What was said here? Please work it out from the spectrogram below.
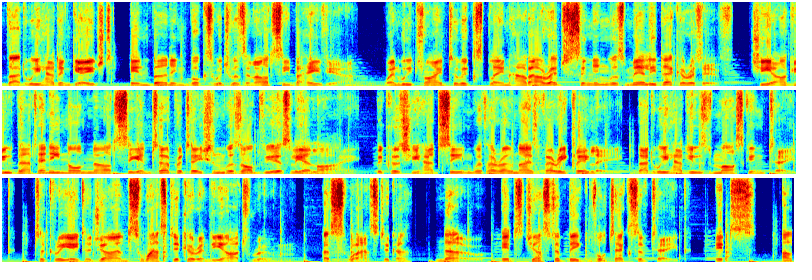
that we had engaged in burning books which was an artsy behavior. When we tried to explain how our edge singing was merely decorative, she argued that any non-Nazi interpretation was obviously a lie, because she had seen with her own eyes very clearly that we had used masking tape to create a giant swastika in the art room. A swastika? No, it's just a big vortex of tape. It's a,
